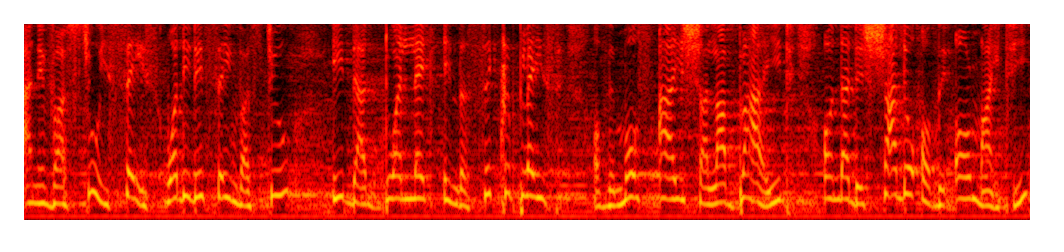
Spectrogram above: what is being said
And in verse 2, it says, What did it say in verse 2? He that dwelleth in the secret place of the Most High shall abide under the shadow of the Almighty.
